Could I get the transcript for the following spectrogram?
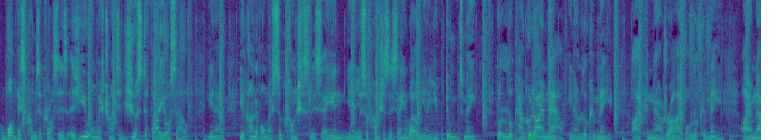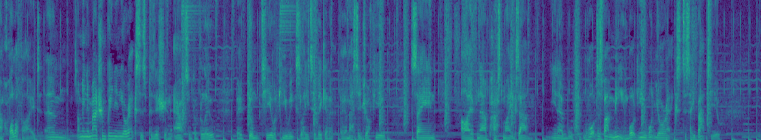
what this comes across is as you almost trying to justify yourself you know, you're kind of almost subconsciously saying, you know, you're subconsciously saying, well, you know, you've dumped me, but look how good I am now. You know, look at me. I can now drive, or look at me. I am now qualified. Um, I mean, imagine being in your ex's position out of the blue. They've dumped you. A few weeks later, they get a, a message off you saying, I've now passed my exam. You know, what does that mean? What do you want your ex to say back to you?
